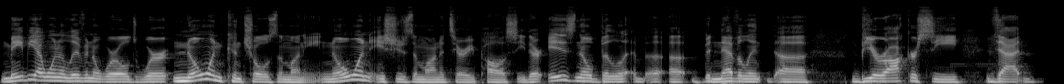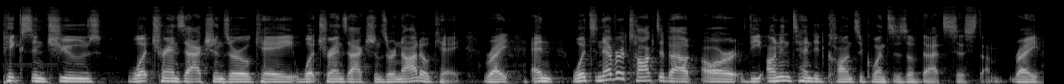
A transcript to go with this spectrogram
Maybe I want to live in a world where no one controls the money, no one issues the monetary policy. There is no be- uh, uh, benevolent uh, bureaucracy that picks and chooses what transactions are okay, what transactions are not okay, right? And what's never talked about are the unintended consequences of that system, right?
